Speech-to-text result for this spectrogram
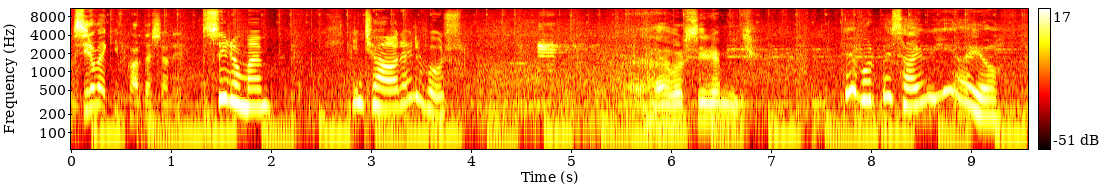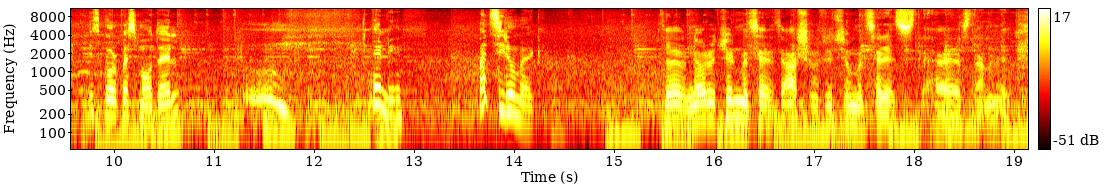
Սիրում եք Քիմ Քարդաշյանին։ Սիրում եմ։ Ինչ արել որ։ Հա, որ սիրեմ ինչ։ Դե որպես հայուհի, այո։ Իսկ որպես մոդել։ Էլի։ Բայց սիրում եք։ Դե նորություն մցրեց, աշխուժություն մցրեց Հայաստանի մեջ։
